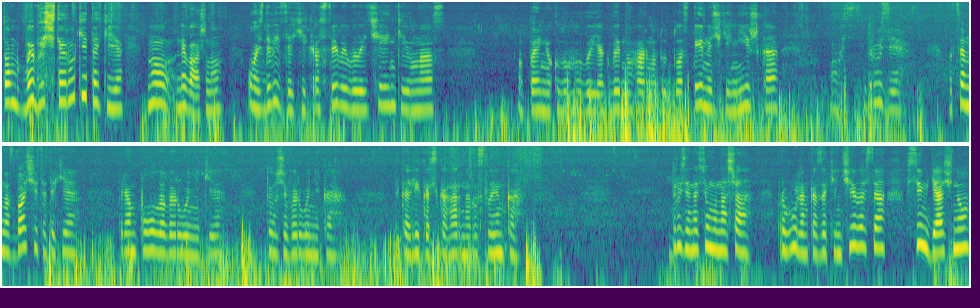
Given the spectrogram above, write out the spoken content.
То, вибачте, руки такі. Ну, не важно. Ось, дивіться, який красивий, величенький у нас опеньок луговий. Як видно, гарно тут пластиночки, ніжка. Ось, друзі, оце в нас, бачите, таке прям поле Вероніки. Теж Вероніка. Така лікарська гарна рослинка. Друзі, на цьому наша прогулянка закінчилася. Всім вдячно,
